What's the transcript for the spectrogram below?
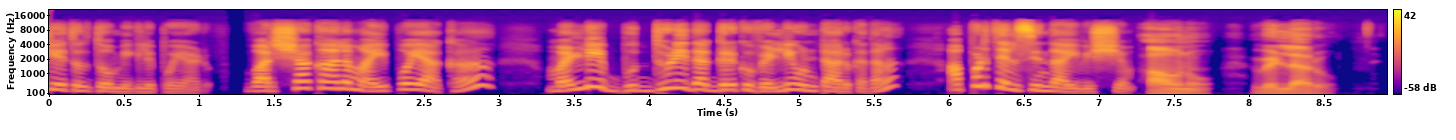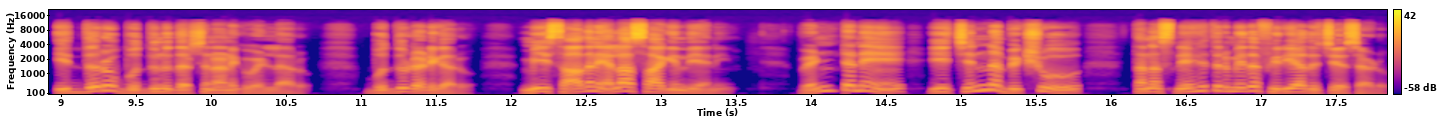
చేతులతో మిగిలిపోయాడు. వర్షాకాలం అయిపోయాక మళ్ళీ బుద్ధుడి దగ్గరకు వెళ్ళి ఉంటారు కదా అప్పుడు తెలిసిందా ఈ విషయం? అవును వెళ్ళారు ఇద్దరూ బుద్ధుని దర్శనానికి వెళ్ళారు బుద్ధుడడిగారు మీ సాధన ఎలా సాగింది? అని. వెంటనే ఈ చిన్న భిక్షువు తన స్నేహితుడి మీద ఫిర్యాదు చేశాడు.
